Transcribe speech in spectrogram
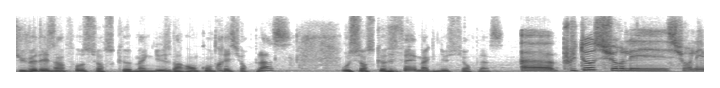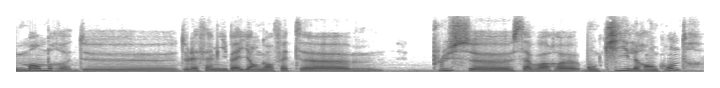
Tu veux des infos sur ce que Magnus va rencontrer sur place ou sur ce que fait Magnus sur place? Euh, plutôt sur les, sur les membres de, de la famille Bayang, en fait. euh, plus euh, savoir bon, qui il rencontre.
